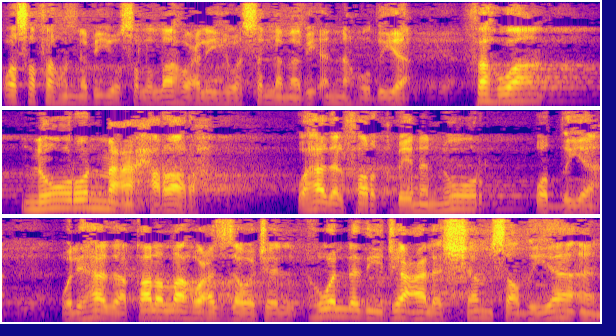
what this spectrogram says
وصفه النبي صلى الله عليه وسلم بأنه ضياء. فهو نور مع حرارة وهذا الفرق بين النور والضياء. ولهذا قال الله عز وجل هو الذي جعل الشمس ضياء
